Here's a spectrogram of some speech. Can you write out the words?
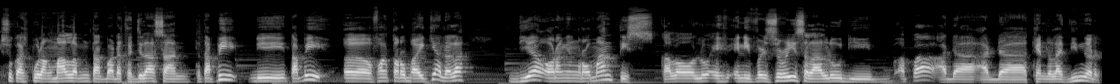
suka pulang malam tanpa ada kejelasan. Tetapi di tapi uh, faktor baiknya adalah dia orang yang romantis. Kalau lu anniversary selalu di apa ada ada candlelight dinner.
